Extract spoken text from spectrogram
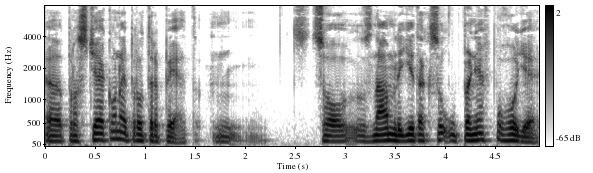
eh, prostě jako neprotrpět. Co znám lidi, tak jsou úplně v pohodě.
